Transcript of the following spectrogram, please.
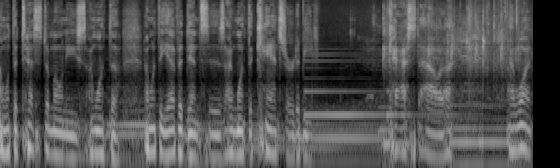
I want the testimonies. I want the I want the evidences. I want the cancer to be cast out. I, I want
